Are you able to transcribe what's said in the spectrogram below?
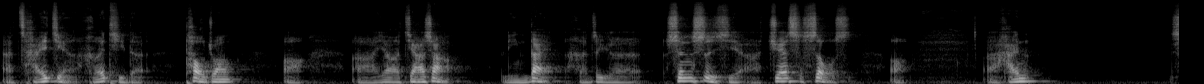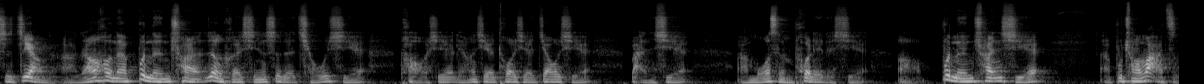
啊裁剪合体的套装。啊啊，要加上领带和这个绅士鞋啊，dress shoes 啊啊，还是这样的啊。然后呢，不能穿任何形式的球鞋、跑鞋、凉鞋、拖鞋、胶鞋、板鞋啊，磨损破裂的鞋啊，不能穿鞋啊，不穿袜子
